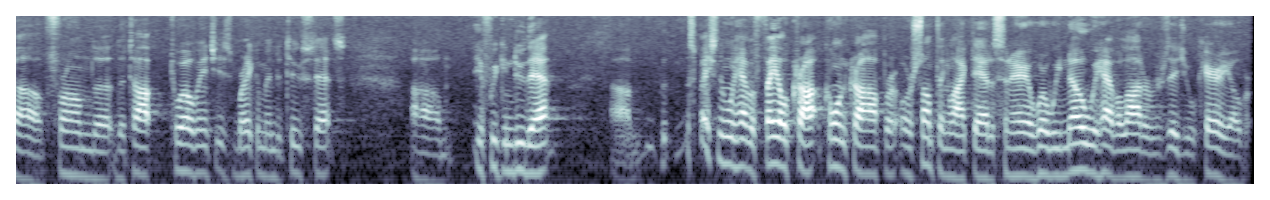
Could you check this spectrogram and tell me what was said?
uh, from the, the top 12 inches, break them into two sets. Um, if we can do that, um, especially when we have a failed crop, corn crop or, or, something like that, a scenario where we know we have a lot of residual carryover.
